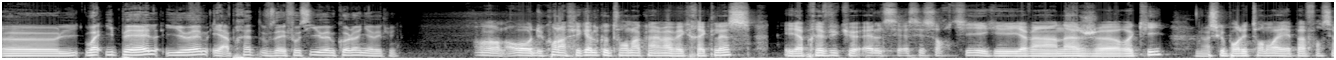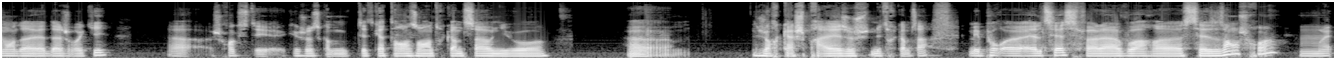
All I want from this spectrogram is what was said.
Euh, ouais, IPL, IEM, et après, vous avez fait aussi IEM Cologne avec lui. Oh, oh, du coup, on a fait quelques tournois quand même avec Reckless. Et après, vu que LCS est sorti et qu'il y avait un âge euh, requis, parce que pour les tournois, il n'y avait pas forcément d'âge requis, euh, je crois que c'était quelque chose comme peut-être 14 ans, un truc comme ça au niveau euh, genre cash prize, des trucs comme ça. Mais pour euh, LCS, il fallait avoir 16 ans, je crois. Mm, ouais,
